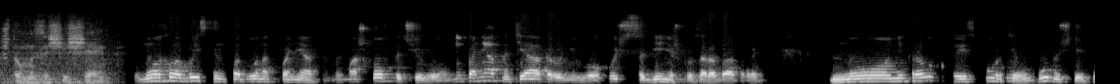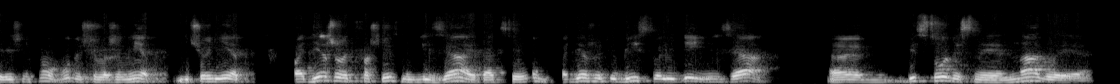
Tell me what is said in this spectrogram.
что мы защищаем. Ну, Охлобыстин, подонок, понятно. Ну, Машков-то чего? Ну, понятно, театр у него, хочется денежку зарабатывать. Но Некролог-то испортил будущее, перечеркнул. Будущего же нет, ничего нет. Поддерживать фашизм нельзя, это аксиом. Поддерживать убийство людей нельзя. Э, бессовестные, наглые,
